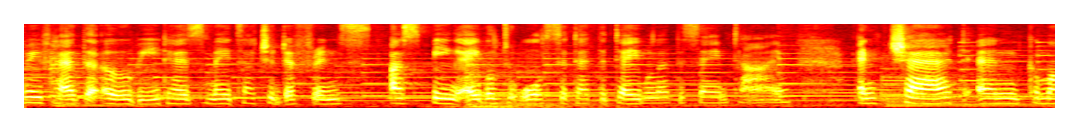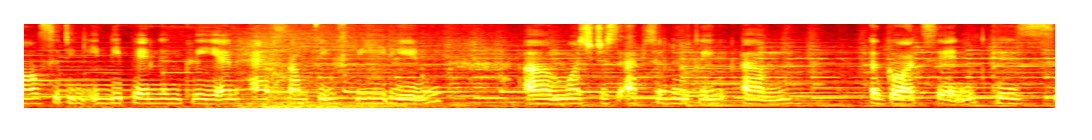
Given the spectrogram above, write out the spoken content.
We've had the Obi, it has made such a difference, us being able to all sit at the table at the same time and chat and Kemal sitting independently and have something feed him um, was just absolutely um, a godsend because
